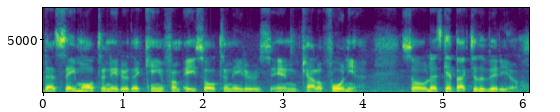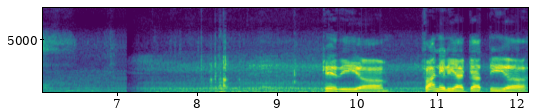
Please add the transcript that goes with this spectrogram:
that same alternator that came from Ace Alternators in California. So let's get back to the video Okay, the um, finally I got the uh,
